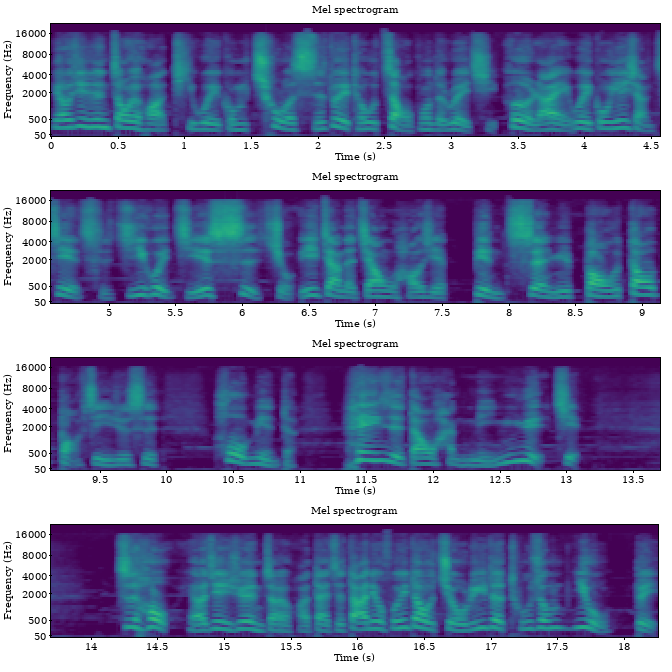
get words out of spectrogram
姚建轩、赵月华替魏公挫了死对头赵公的锐气。二来，魏公也想借此机会结识九黎这样的江湖豪杰，便胜于宝刀宝剑，也就是后面的黑日刀和明月剑。之后，姚建轩、赵月华带着大妞回到九黎的途中，又被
